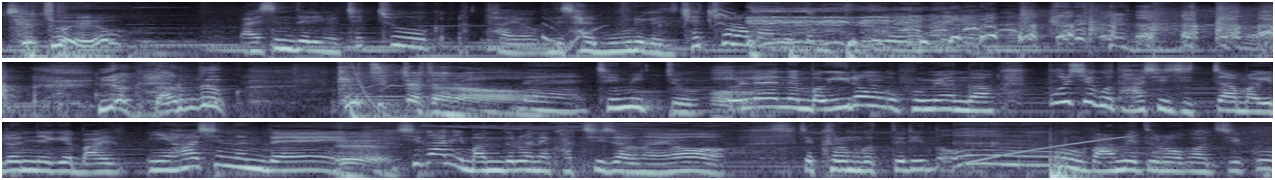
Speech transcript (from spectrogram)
최초예요? 말씀드리면 최초 같아요. 근데 잘 모르겠어요. 최초라고 하기 너무 부끄러운데. 야 나름대로 개축자잖아. 네, 재밌죠. 원래는 막 이런 거 보면 막 부시고 다시 짓자 막 이런 얘기 많이 하시는데 네. 시간이 만들어낸 가치잖아요. 이제 그런 것들이 너무 마음에 들어가지고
